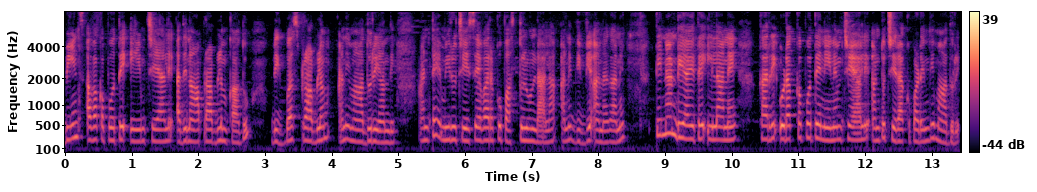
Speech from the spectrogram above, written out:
బీన్స్ అవ్వకపోతే ఏం చేయాలి? అది నా ప్రాబ్లం కాదు బిగ్ బాస్ ప్రాబ్లం అని మాధురి అంది. అంటే మీరు చేసే వరకు పస్తులు ఉండాలా? అని దివ్య అనగానే తినండి అయితే ఇలానే కర్రీ ఉడక్కపోతే నేనేం చేయాలి? అంటూ చిరాకు పడింది మాధురి.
